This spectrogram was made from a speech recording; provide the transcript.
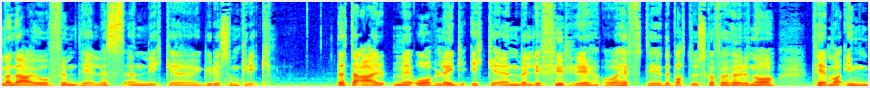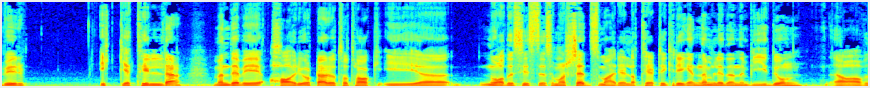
men det er jo fremdeles en like grusom krig. Dette er med overlegg ikke en veldig fyrig og heftig debatt du skal få høre nå. Temaet innbyr ikke til det, men det vi har gjort, er å ta tak i uh, noe av det siste som har skjedd, som er relatert til krigen, nemlig denne videoen av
